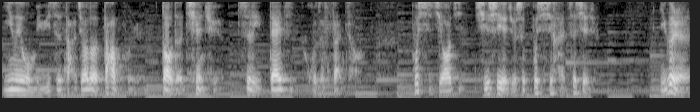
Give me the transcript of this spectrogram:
因为我们与之打交道的大部分人道德欠缺、智力呆滞或者反常，不喜交际，其实也就是不稀罕这些人。一个人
